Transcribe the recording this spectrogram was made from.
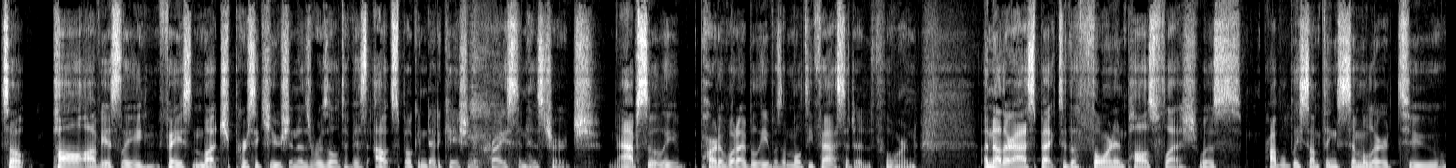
So, Paul obviously faced much persecution as a result of his outspoken dedication to Christ and his church. Absolutely part of what I believe was a multifaceted thorn. Another aspect to the thorn in Paul's flesh was probably something similar to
